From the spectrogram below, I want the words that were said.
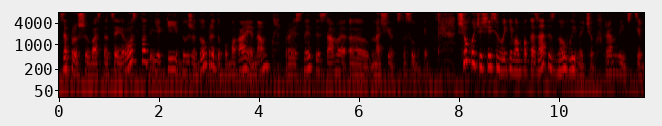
Запрошую вас на цей розклад, який дуже добре допомагає нам прояснити саме е, наші стосунки. Що хочу ще сьогодні вам показати з новиночок в крамничці.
